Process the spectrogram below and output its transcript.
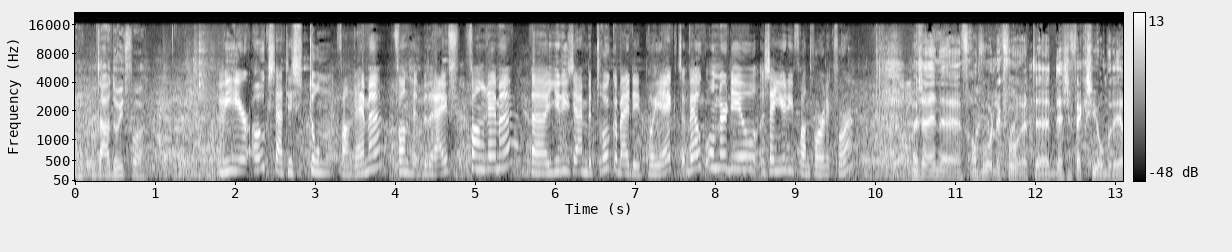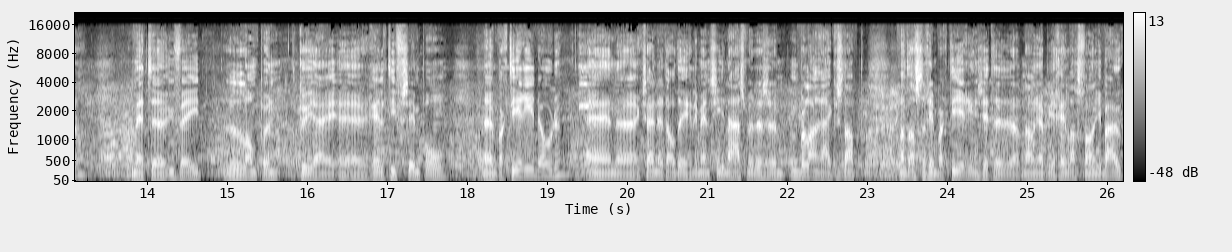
En daar doe je het voor. Wie hier ook staat is Ton van Remmen, van het bedrijf Van Remmen. Uh, jullie zijn betrokken bij dit project. Welk onderdeel zijn jullie verantwoordelijk voor? Wij zijn uh, verantwoordelijk voor het uh, desinfectieonderdeel. Met UV-lampen kun jij relatief simpel bacteriën doden. En uh, ik zei net al tegen die mensen hier naast me, dat is een, een belangrijke stap. Want als er geen bacteriën zitten, dan, dan, heb je geen last van je buik.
